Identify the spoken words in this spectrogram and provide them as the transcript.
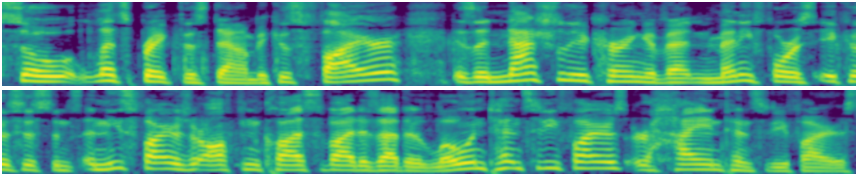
So let's break this down because fire is a naturally occurring event in many forest ecosystems, and these fires are often classified as either low intensity fires or high intensity fires.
